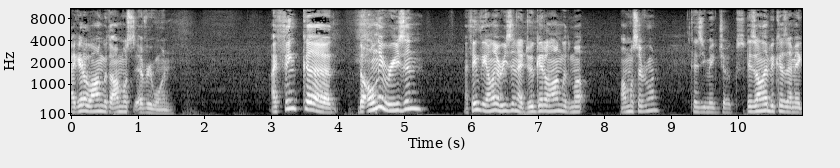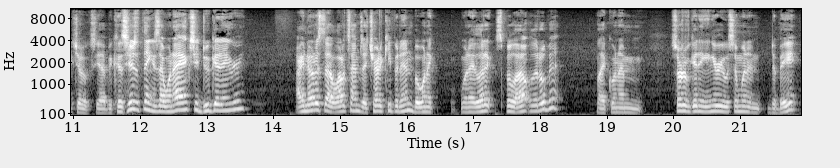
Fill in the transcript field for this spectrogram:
I get along with almost everyone. I think uh, the only reason, I think the only reason I do get along with mo- almost everyone Because you make jokes. is only because I make jokes. Yeah, because here's the thing: is that when I actually do get angry, I notice that a lot of times I try to keep it in, but when I when I let it spill out a little bit, like when I'm sort of getting angry with someone in debate,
